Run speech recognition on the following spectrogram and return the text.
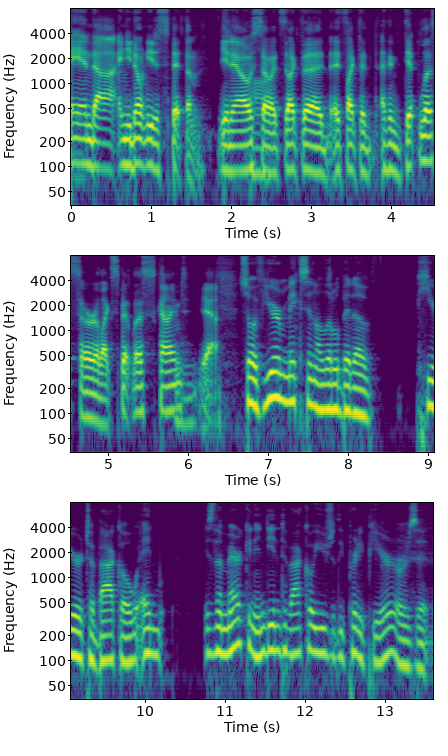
and uh, and you don't need to spit them. You know, so it's like the it's like the I think dipless or like spitless kind. Yeah. So if you're mixing a little bit of pure tobacco, and is the American Indian tobacco usually pretty pure, or is it?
